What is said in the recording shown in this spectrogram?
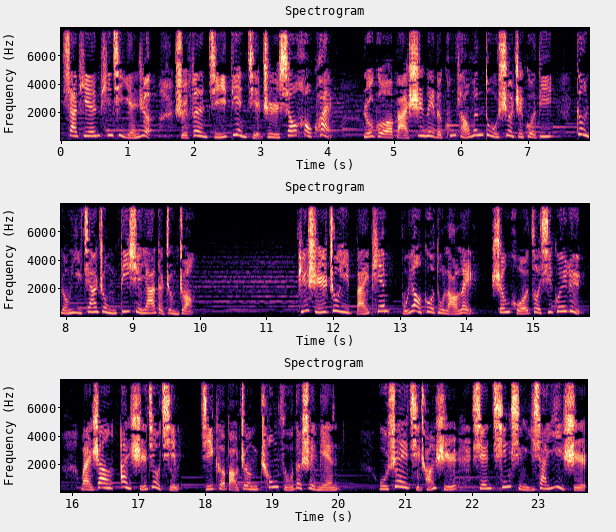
夏天天气炎热，水分及电解质消耗快。如果把室内的空调温度设置过低，更容易加重低血压的症状。平时注意白天不要过度劳累，生活作息规律，晚上按时就寝，即可保证充足的睡眠。午睡起床时，先清醒一下意识，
